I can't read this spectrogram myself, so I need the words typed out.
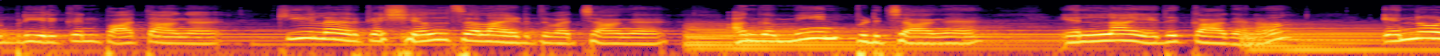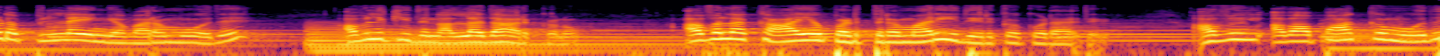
எப்படி இருக்குன்னு பார்த்தாங்க. கீழே இருக்க ஷெல்ஸ் எல்லாம் எடுத்து வச்சாங்க. அங்கே மீன் பிடிச்சாங்க. எல்லாம் எதுக்காகனா என்னோட பிள்ளை இங்கே வரும்போது அவளுக்கு இது நல்லதாக இருக்கணும். அவளை காயப்படுத்துகிற மாதிரி இது இருக்கக்கூடாது. அவள் அவள் பார்க்கும்போது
